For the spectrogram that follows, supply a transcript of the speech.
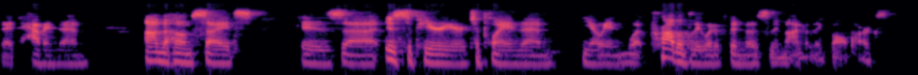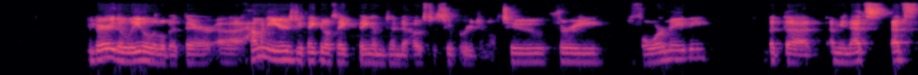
that having them on the home sites is uh, is superior to playing them, you know, in what probably would have been mostly minor league ballparks. You buried the lead a little bit there. Uh, how many years do you think it'll take Binghamton to host a super regional? Two, three, four, maybe. But the, I mean, that's that's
